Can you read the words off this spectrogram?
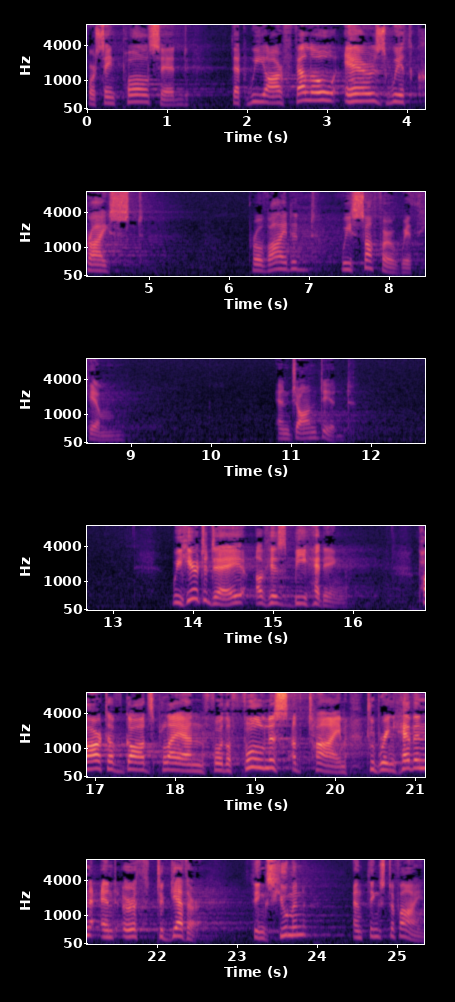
For St. Paul said that we are fellow heirs with Christ, provided we suffer with him. And John did. We hear today of his beheading part of God's plan for the fullness of time to bring heaven and earth together, things human and things divine.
